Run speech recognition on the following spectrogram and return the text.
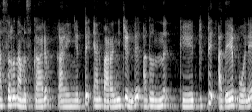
അസർ നമസ്കാരം കഴിഞ്ഞിട്ട് ഞാൻ പറഞ്ഞിട്ടുണ്ട്. അതൊന്ന് കേട്ടിട്ട് അതേപോലെ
